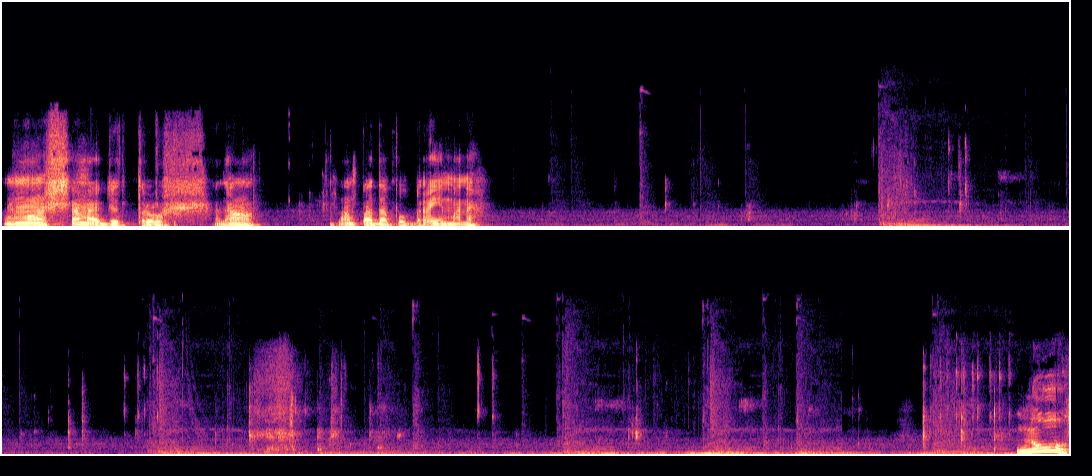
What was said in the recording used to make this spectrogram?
Não chama de trouxa, não. Não pra dar problema, né? Nu!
